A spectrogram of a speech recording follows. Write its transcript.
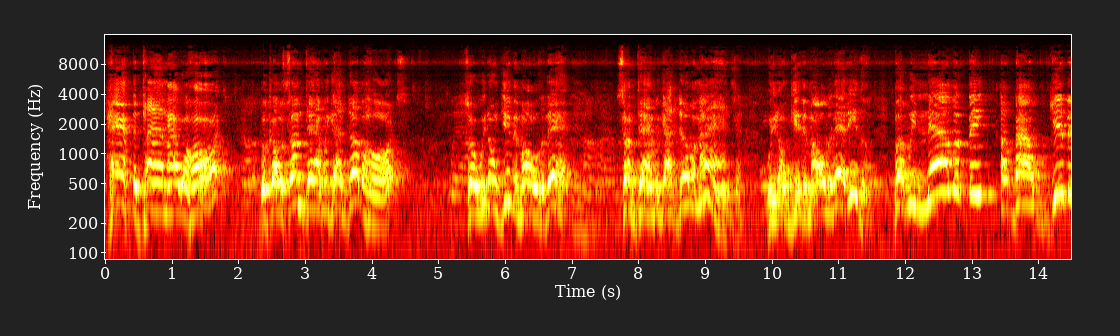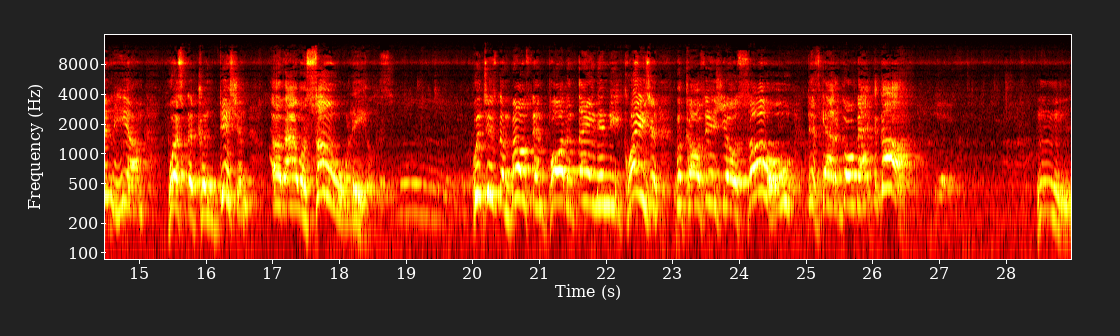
half the time our heart, because sometimes we got double hearts, so we don't give him all of that. Sometimes we got double minds. We don't give him all of that either. But we never think about giving him what's the condition of our soul is. Which is the most important thing in the equation because it's your soul that's got to go back to God. Hmm.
